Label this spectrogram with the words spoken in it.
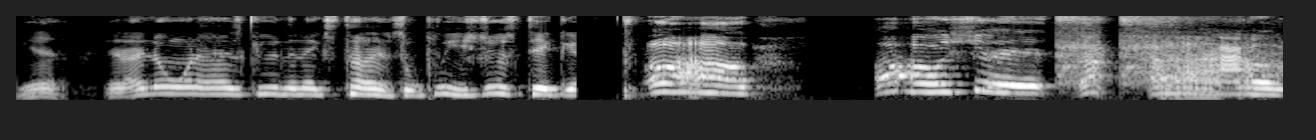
Yeah, and I don't want to ask you the next time, so please just take it. Oh! Oh shit! Ow.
